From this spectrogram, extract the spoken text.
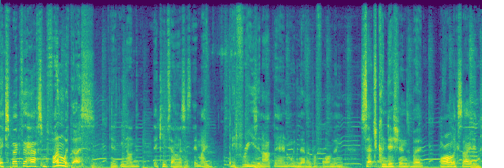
Expect to have some fun with us. You know, they keep telling us it might be freezing out there and we've never performed in such conditions, but we're all excited.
